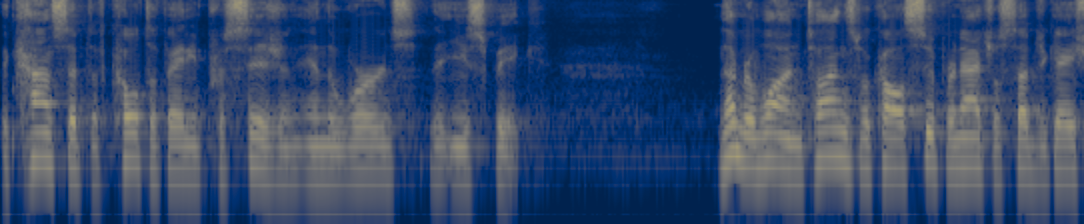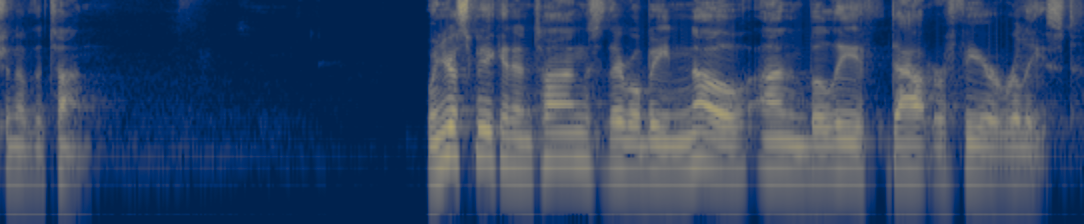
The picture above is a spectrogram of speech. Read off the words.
the concept of cultivating precision in the words that you speak. Number one, tongues will cause supernatural subjugation of the tongue. When you're speaking in tongues, there will be no unbelief, doubt, or fear released.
